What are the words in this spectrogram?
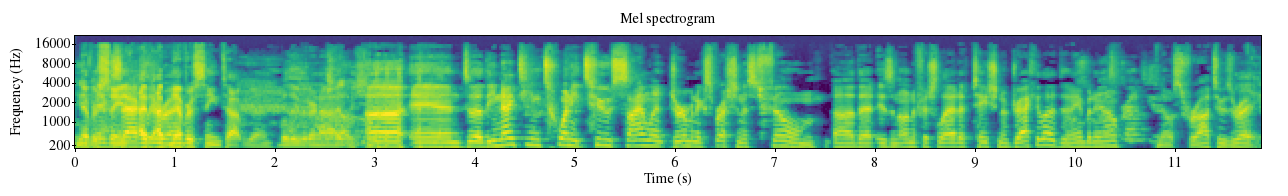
Never seen. I've, I've right. never seen Top Gun. Believe it or not. Uh, and uh, the 1922 silent German expressionist film uh, that is an unofficial adaptation of Dracula. Did anybody know? Nosferatu is right.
